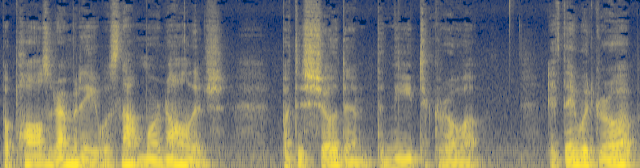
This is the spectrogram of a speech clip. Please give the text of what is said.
but Paul's remedy was not more knowledge, but to show them the need to grow up. If they would grow up,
